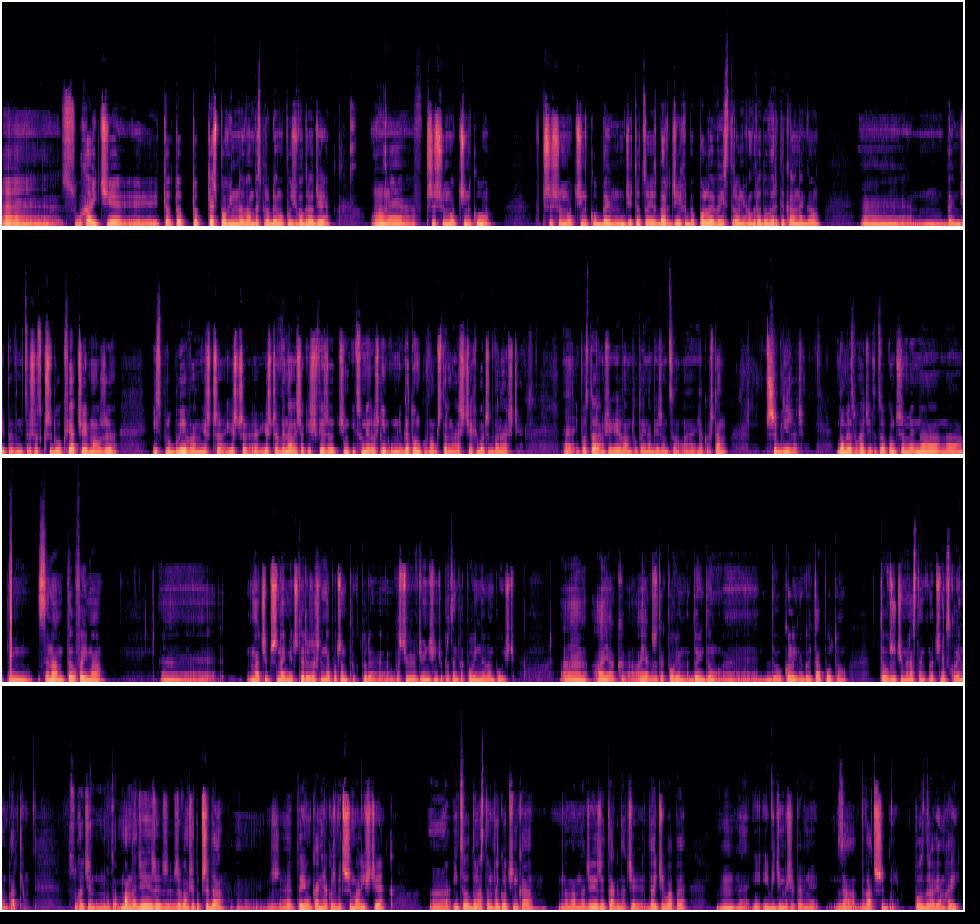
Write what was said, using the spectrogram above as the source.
Eee, słuchajcie, yy, to, to, to też powinno Wam bez problemu pójść w ogrodzie. Eee, w przyszłym odcinku w przyszłym odcinku będzie to, co jest bardziej chyba po lewej stronie ogrodu wertykalnego. Eee, Będzie pewnie coś o skrzydło kwiacie może i spróbuję Wam jeszcze, jeszcze, jeszcze wynaleźć jakieś świeże odcinki. W sumie roślin u mnie gatunków mam 14 chyba, czy 12 E, i postaram się je Wam tutaj na bieżąco e, jakoś tam przybliżać. Dobra, słuchajcie, to co, kończymy na, na tym Senante Ofeima. E, Macie przynajmniej cztery rośliny na początek, które właściwie w 90% powinny Wam pójść. E, A jak, a jak, że tak powiem, dojdą e, do kolejnego etapu, to, to wrzucimy następny odcinek z kolejną partią. Słuchajcie, no to mam nadzieję, że, że, że Wam się to przyda, e, że te jąkanie jakoś wytrzymaliście. I co, do następnego odcinka? No mam nadzieję, że tak, dacie, dajcie łapę mm, i, i widzimy się pewnie za 2-3 dni. Pozdrawiam, hej.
